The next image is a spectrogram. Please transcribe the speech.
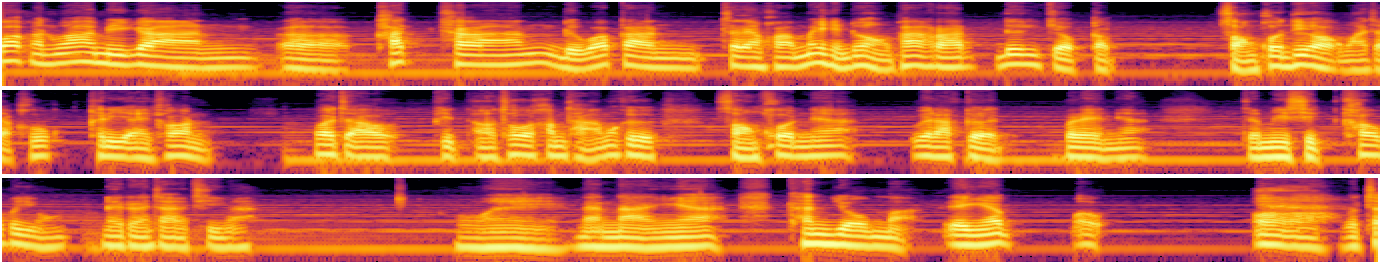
ว่ากันว่ามีการเอ่อคัดค้านหรือว่าการแสดงความไม่เห็นด้วยของภาครัฐ เรื่องเกี่ยวกับสองคนที่ออกมาจากคุกคดีไอคอน ว่าจะเอาผิดเอาโทษคำถามก็คือสองคนเนี้ยเวลาเกิดประเด็นเนี้ยจะมีสิทธิ์เข้าไปอยู่ในเรือนจำอีกทีไหม โอ้ยนานๆอย่างเงี้ย ท่านยมอะ อย่างเงี้ยเออเออหัวใจ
